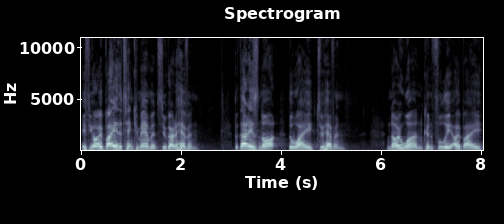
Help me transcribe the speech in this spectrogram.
if you obey the Ten Commandments, you'll go to heaven. But that is not the way to heaven. No one can fully obey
